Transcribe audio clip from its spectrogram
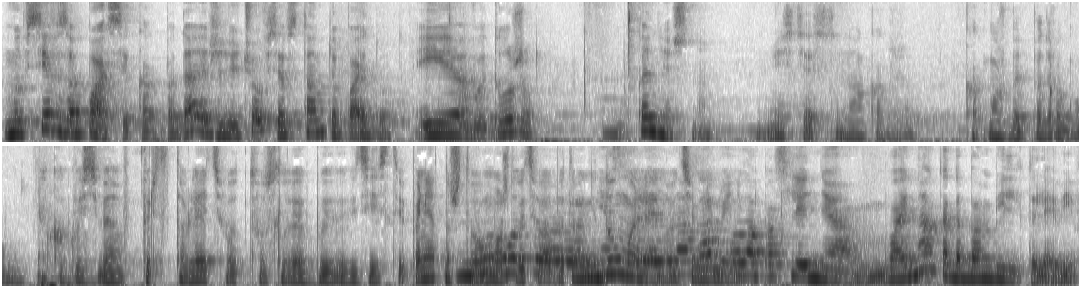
мы все в запасе, как бы, да, если что, все встанут и пойдут. И вы тоже? Конечно, естественно, а как же как может быть по-другому? А как вы себя представляете вот в условиях боевых действий? Понятно, что, ну, может вот быть, вы об этом не думали, но тем не менее. была последняя война, когда бомбили Тель-Авив.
